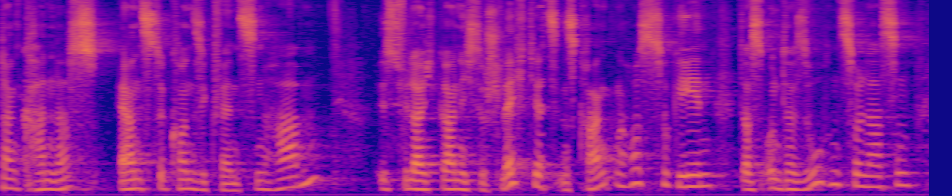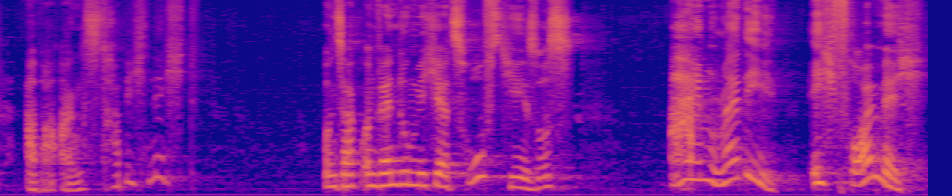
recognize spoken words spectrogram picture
dann kann das ernste Konsequenzen haben. Ist vielleicht gar nicht so schlecht, jetzt ins Krankenhaus zu gehen, das untersuchen zu lassen, aber Angst habe ich nicht. Und sag, und wenn du mich jetzt rufst, Jesus, I'm ready, ich freue mich.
